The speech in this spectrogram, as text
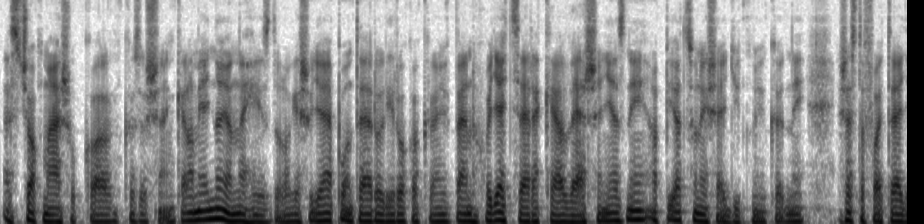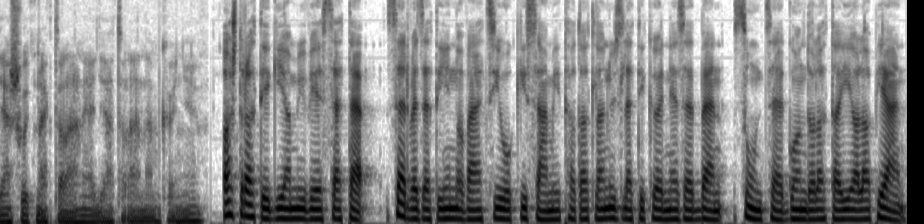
ez csak másokkal közösen kell, ami egy nagyon nehéz dolog, és ugye pont erről írok a könyvben, hogy egyszerre kell versenyezni a piacon és együttműködni, és ezt a fajta egyensúlyt megtalálni egyáltalán nem könnyű. A stratégia művészete, szervezeti innováció kiszámíthatatlan üzleti környezetben Szunce gondolatai alapján.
